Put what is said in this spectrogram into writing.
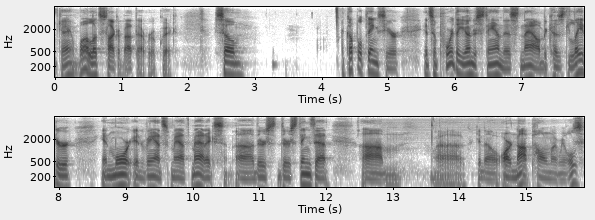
Okay, well let's talk about that real quick. So a couple things here. It's important that you understand this now because later in more advanced mathematics, uh, there's there's things that um, uh, you know are not polynomials.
